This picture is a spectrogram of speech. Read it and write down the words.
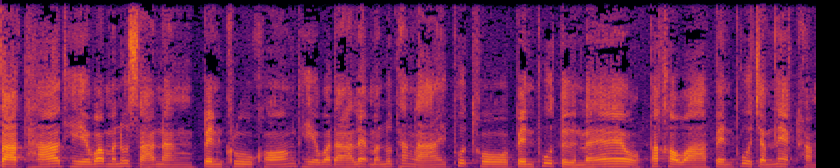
สาธาเทวมนุษานัง เป็นครูของเทวดาและมนุษย์ทั้งหลายพุทโธเป็นผู้ตื่นแล้วพระควาเป็นผู้จำแนกธรรม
